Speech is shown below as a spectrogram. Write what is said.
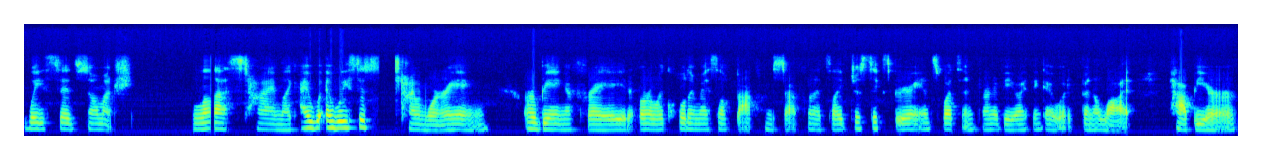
wasted so much less time. Like I, I wasted so time worrying or being afraid or like holding myself back from stuff when it's like just experience what's in front of you. I think I would have been a lot happier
